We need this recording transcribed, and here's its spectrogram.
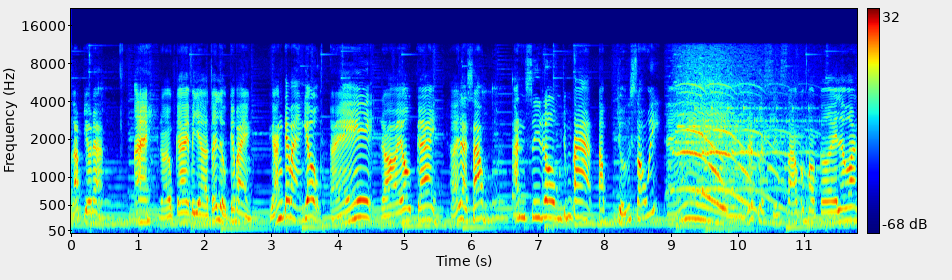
lắp vô nè. Ai, rồi ok, bây giờ tới lượt cái bàn. Gắn cái bàn vô. Đấy, rồi ok. Thế là xong. Anh Siro của chúng ta, tộc trưởng sói rất là xịn sò con bò cười luôn.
